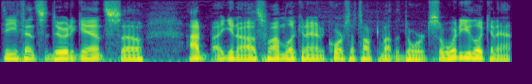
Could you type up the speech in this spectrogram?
defense to do it against. So I, you know, that's what I'm looking at. Of course, I talked about the Dortch. So what are you looking at?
